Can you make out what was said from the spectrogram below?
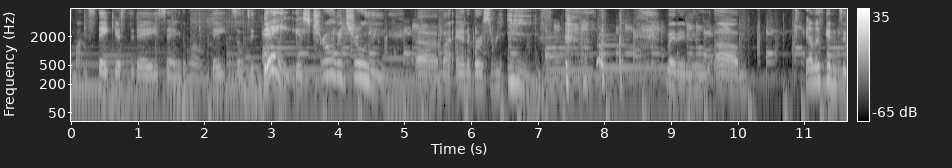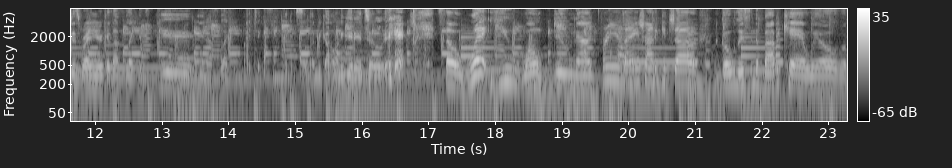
my mistake yesterday saying the wrong date. So today is truly, truly uh, my anniversary eve. but anywho, um, yeah, let's get into this right here because I feel like it's good and I feel like it might take a few minutes. So let me go on and get into it. so, what you won't do now, friends, I ain't trying to get y'all to go listen to Bobby Caldwell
